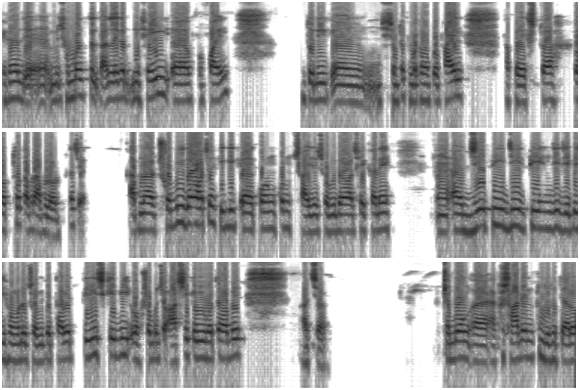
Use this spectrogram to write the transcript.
এখানে আহ, সাম্প্রতিক তালিকা সেই প্রোফাইল তৈরি সিস্টেমটা প্রোফাইল তারপর এক্সট্রা তথ্য তারপর আপলোড ঠিক আছে? আপনার ছবি দেওয়া আছে কি কি কোন কোন সাইজের ছবি দেওয়া আছে এখানে? জেপিজি পিএনজি জেপিজি ফরম্যাটের ছবি করতে হবে তিরিশ কেবি ও সর্বোচ্চ আশি কেবি হতে হবে। আচ্ছা। এবং একশো ষাট ইন্টু দুশো তেরো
